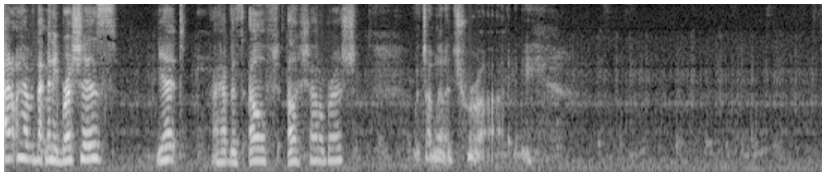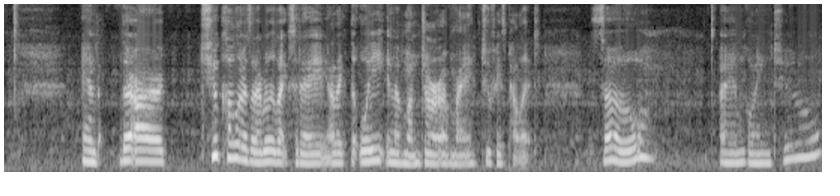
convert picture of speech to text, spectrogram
I don't have that many brushes yet. I have this e.l.f. e.l.f. shadow brush, which I'm going to try. And there are two colors that I really like today. I like the Oi and the Bonjour of my Too Faced palette. So, I am going to...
